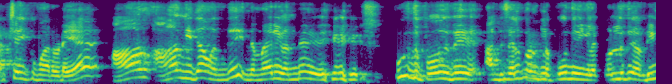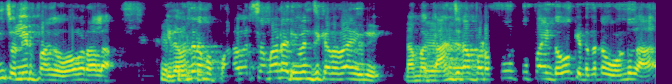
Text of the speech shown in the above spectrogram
அக்ஷய்குமாருடைய ஆண் ஆவிதான் வந்து இந்த மாதிரி வந்து பூந்து போகுது அந்த செல்போன்குள்ள பூந்து இவங்களை கொல்லுது அப்படின்னு சொல்லியிருப்பாங்க ஓவராலா இத வந்து நம்ம பல வருஷமான ரிவெஞ்சு கதை தான் இது. நம்ம காஞ்சனா படமும் டூ பாயிண்ட் கிட்டத்தட்ட ஒண்ணுதான்.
